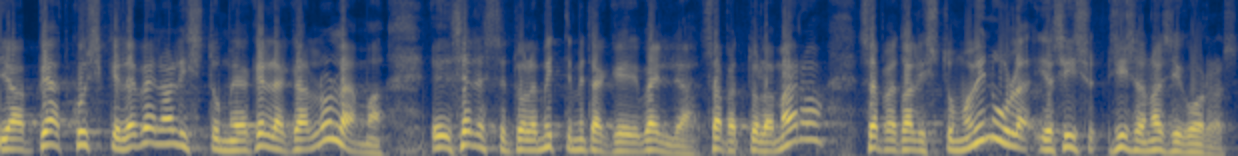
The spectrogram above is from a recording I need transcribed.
ja pead kuskile veel alistuma ja kellegi all olema, sellest ei tule mitte midagi välja, sa pead tulema ära, sa pead alistuma minule ja siis, siis on asi korras.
